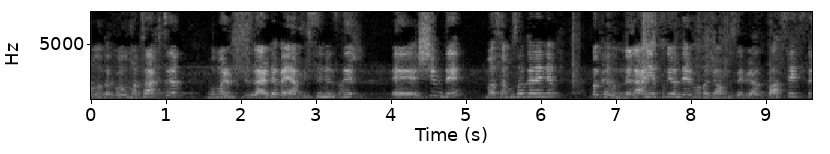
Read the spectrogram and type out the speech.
bunu da koluma taktım. Umarım sizler de beğenmişsinizdir. Ee, şimdi masamıza dönelim. Bakalım neler yapılıyor. Neriman Hocam bize biraz bahsetsin.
